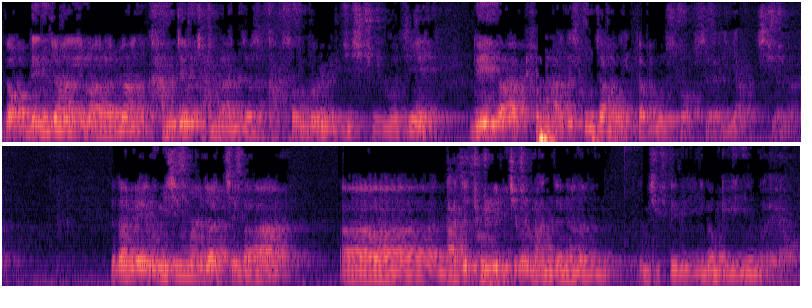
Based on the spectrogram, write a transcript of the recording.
그러니까 냉정하게 말하면 강제로 잠을 안 자서 각성도를 유지시키는 거지 뇌가 편안하게 성장하고 있다고 볼 수가 없어요. 이 약 치료는. 그 다음에 음식물 자체가 어, 낮에 졸림증을 만드는 음식들이 이런 게 있는 거예요.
